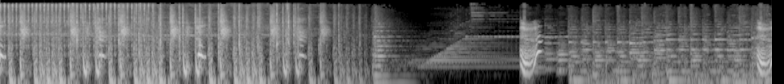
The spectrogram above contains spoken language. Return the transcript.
Hmm? Hmm?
